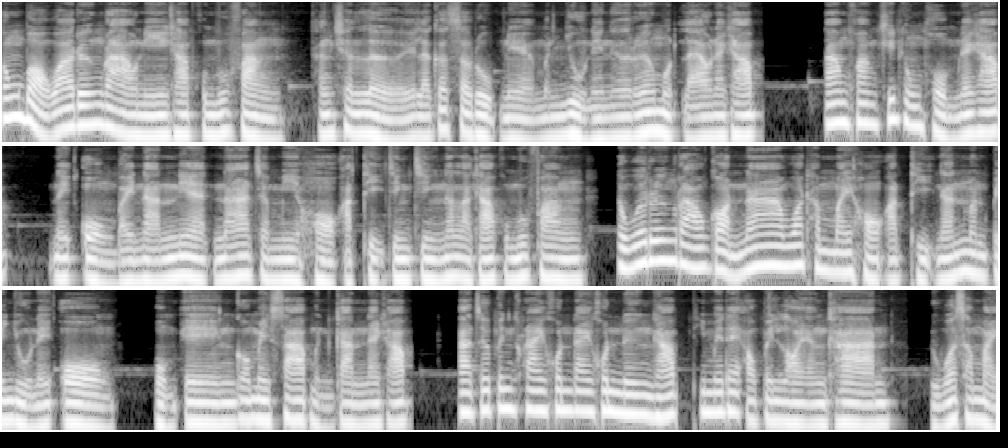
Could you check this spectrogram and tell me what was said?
ต้องบอกว่าเรื่องราวนี้ครับคุณผู้ฟังทั้งเฉลยแล้วก็สรุปเนี่ยมันอยู่ในเนื้อเรื่องหมดแล้วนะครับ ตามความคิดของผมนะครับ ในโอ่งใบนั้นเนี่ยน่าจะมีห่ออัฐิจริง ๆ นั่นแหละครับคุณผู้ฟัง แต่ว่าเรื่องราวก่อนหน้าว่าทำไมห่ออัฐินั้นมันไปอยู่ในโอ่งผมเองก็ไม่ทราบเหมือนกันนะครับ อาจจะเป็นใครคนใดคนหนึ่งครับ ที่ไม่ได้เอาไปลอยอังคาร หรือว่าสมัย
